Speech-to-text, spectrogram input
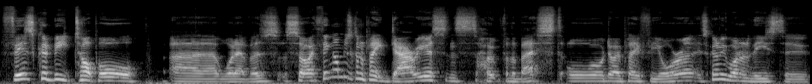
Fizz could be top or uh, whatever's. So I think I'm just going to play Darius and hope for the best, or do I play Fiora? It's going to be one of these two.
